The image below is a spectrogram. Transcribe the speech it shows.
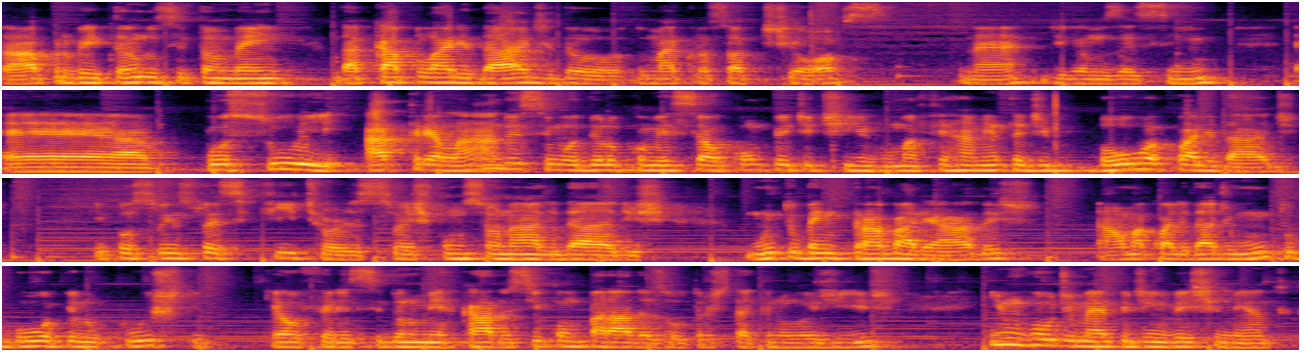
tá? Aproveitando-se também da capilaridade do, do Microsoft Office, né, digamos assim, é, possui atrelado esse modelo comercial competitivo uma ferramenta de boa qualidade e possui suas features, suas funcionalidades muito bem trabalhadas, tá? uma qualidade muito boa pelo custo que é oferecido no mercado se comparado às outras tecnologias, e um roadmap de investimento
